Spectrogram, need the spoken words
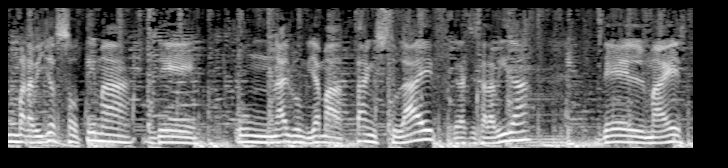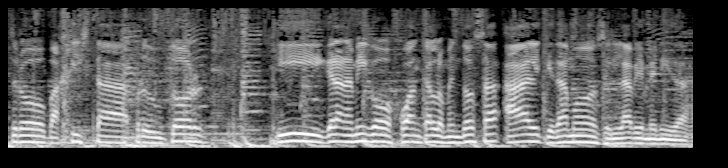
un maravilloso tema de un álbum que se llama Thanks to Life, gracias a la vida, del maestro, bajista, productor y gran amigo Juan Carlos Mendoza, al que damos la bienvenida.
